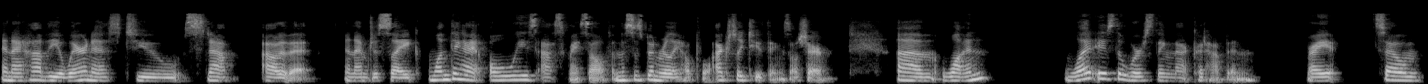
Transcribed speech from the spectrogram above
and I have the awareness to snap out of it. And I'm just like, one thing I always ask myself, and this has been really helpful. Actually, two things I'll share. Um, one, what is the worst thing that could happen? Right. So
